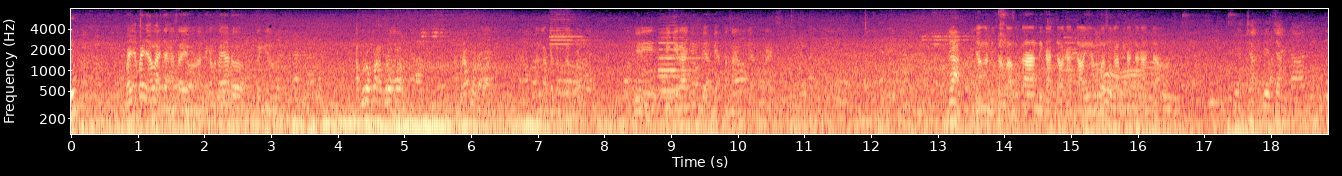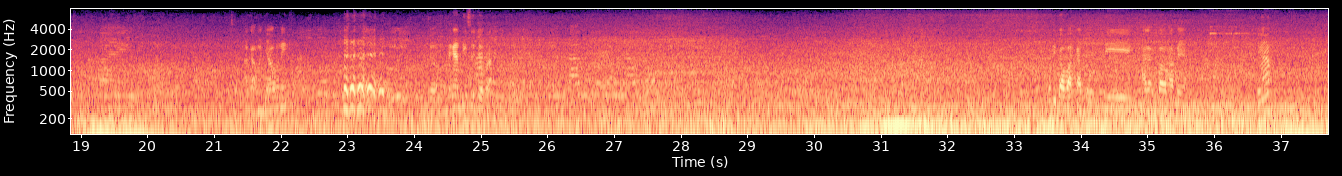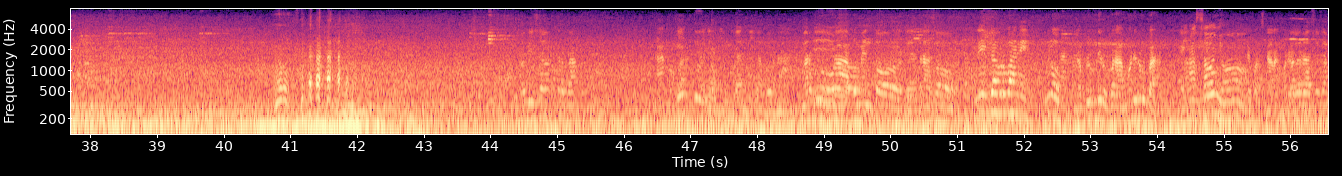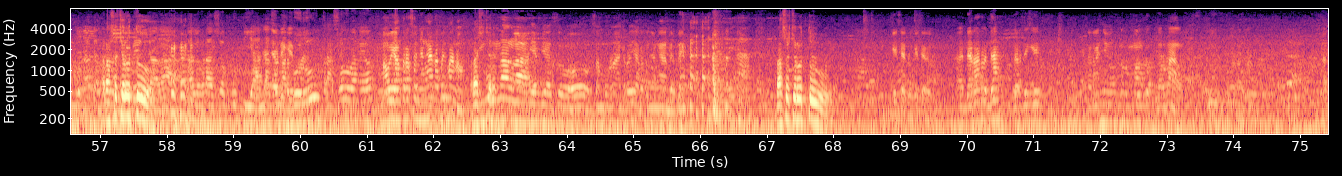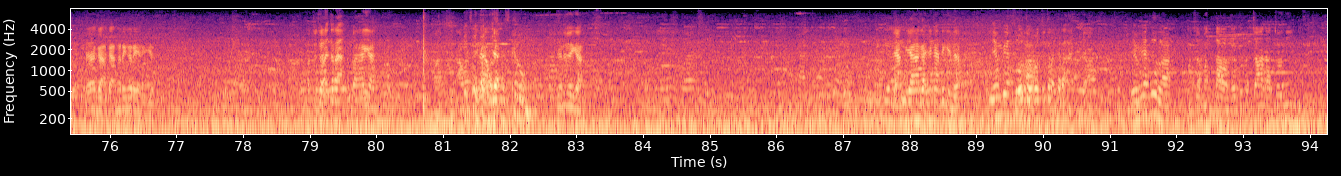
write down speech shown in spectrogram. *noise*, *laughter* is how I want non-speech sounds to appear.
itu? banyak-banyak lah jangan saya. Nanti kalau saya ada pengen abu rokok abu rokok. Abu rokok apa? Anggap tetap sabar jadi pikirannya biar biar tenang biar fresh. Udah. jangan disalalukan dikacal-kacalin masukkan dikacal-kacal Becak, becak. agak menjauh nih. *laughs* Coba, dengan tisu coba itu di bawah tuh di agak ke bawah HP ya? Gimana? *laughs* Kalau bisa terbang. Anu itu jadi ganti sampurna. Marlboro lah apa mentol kayak teraso Ini udah berubah nih, belum? Nah, belum dirubah mau dirubah Rasanya. coba sekarang mau kalau sampurna ada Rasa cerutu. kalau raso putihan jauh dikit. Marlboro teraso bang yo. Mau yang terasa nyengat apa gimana? Rasa Sempurna lah yang biasa. oh sempurna kira yang rasanya nyengat *laughs* rasa cerutu. geser dulu geser. Dulu. Eh, darah rendah darah tinggi? Caranya normal. Kok. normal Aduh, saya agak agak ngeri ngeri gitu satu cara cara bahaya. Awas. tidak awas strum. Jangan pegang yang yang agak nyengat dikit ya Yang biasa lah. cara cara Yang biasa lah. masa mental kayak pecah kacau nih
